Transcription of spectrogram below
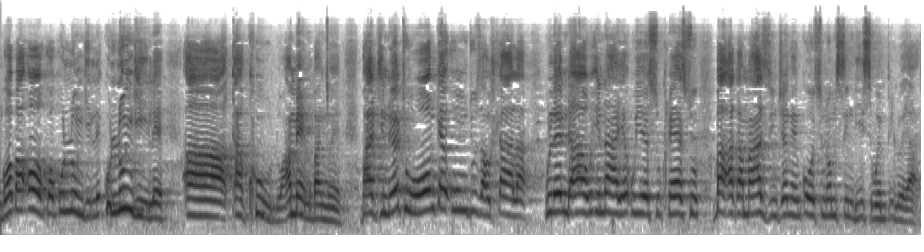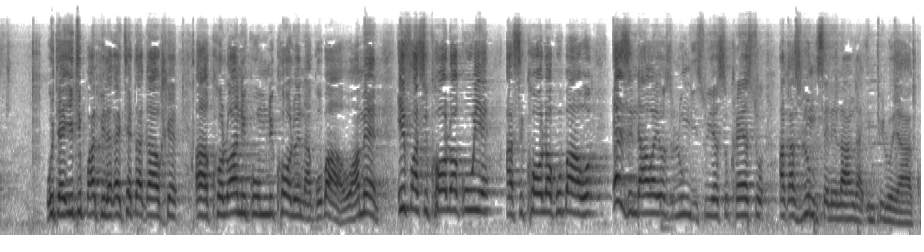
ngoba oko kulungile kulungile uh, kakhulu. Amen bangcwele. But nethu wonke umntu uzawuhlala kule ndawo inaye uyesu kristu ba akamazi njengenkosi nomsindisi wempilo yakhe. Ude ithi ibhayibhile kayithetha kakuhle akholwani kum nikholwe nakubawo. Amen. If asikholwa kuye asikholwa kubawo. Ezi ndawo ayozilungisa uyesu kristu akazilungiselelanga impilo yakho.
